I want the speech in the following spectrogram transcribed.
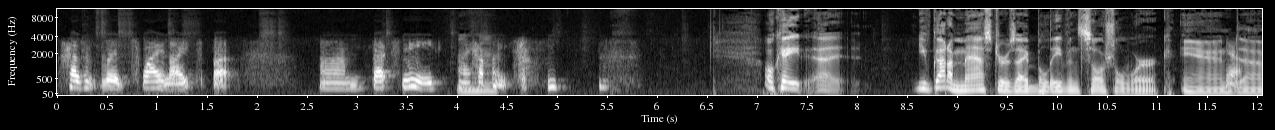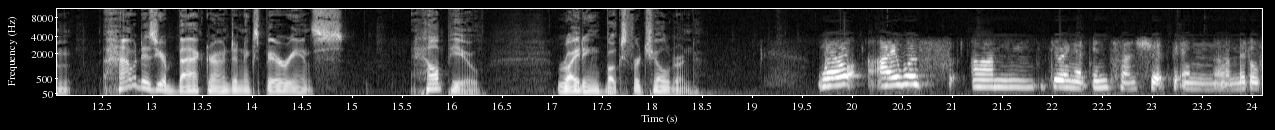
hasn't read Twilight, but um, that's me. Mm-hmm. I haven't. okay, uh, you've got a master's, I believe, in social work, and yeah. um, how does your background and experience help you writing books for children? Well, I was um, doing an internship in uh, middle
